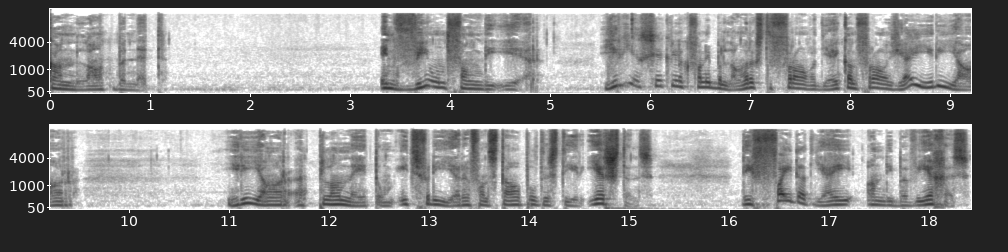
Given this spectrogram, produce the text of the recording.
kan laat benut. En wie ontvang die eer? Hierdie is sekerlik van die belangrikste vrae wat jy kan vra as jy hierdie jaar hierdie jaar 'n plan het om iets vir die Here van stapel te stuur. Eerstens, die feit dat jy aan die beweeg is,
